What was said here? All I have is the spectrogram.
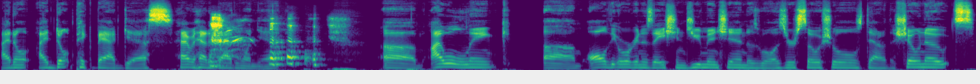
I don't I don't pick bad guests. Haven't had a bad one yet. Um, I will link um, all the organizations you mentioned as well as your socials down in the show notes.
